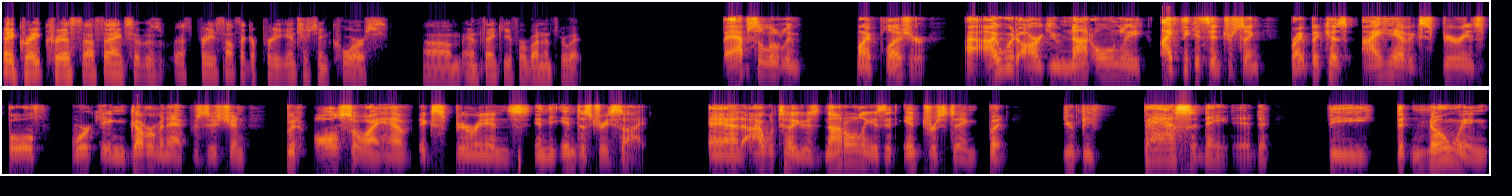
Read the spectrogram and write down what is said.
Hey, great, Chris. Uh, thanks. It was that's pretty sounds like a pretty interesting course, um, and thank you for running through it. Absolutely, my pleasure. I, I would argue not only I think it's interesting, right, because I have experienced both working government acquisition, but also I have experience in the industry side. And I will tell you is not only is it interesting, but you'd be fascinated the that knowing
